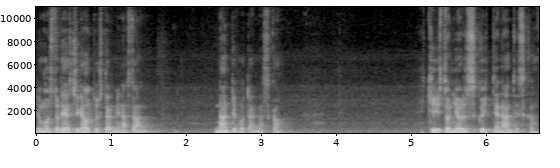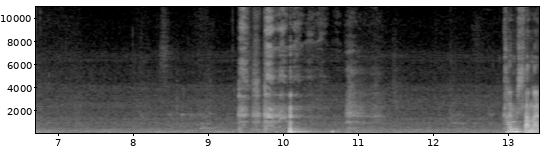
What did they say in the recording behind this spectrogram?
もう一人が違うとしたら皆さん何て答えますか？キリストによる救いって何ですか？神様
